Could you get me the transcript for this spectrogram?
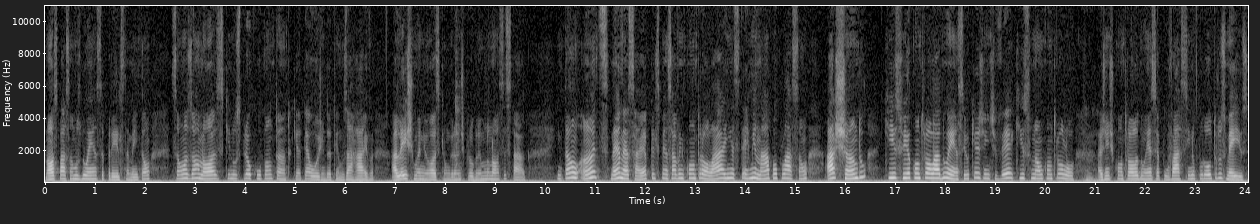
Nós passamos doença para eles também. Então, são as zoonoses que nos preocupam tanto, que até hoje ainda temos a raiva, a leishmaniose, que é um grande problema no nosso estado. Então, antes, né, nessa época, eles pensavam em controlar, em exterminar a população, achando que isso ia controlar a doença. E o que a gente vê é que isso não controlou. Uhum. A gente controla a doença por vacina, por outros meios.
